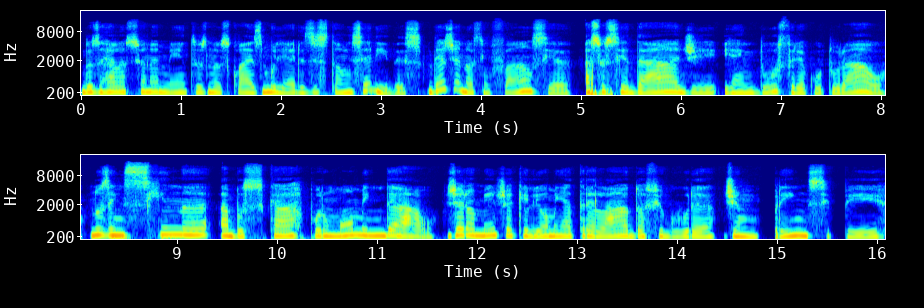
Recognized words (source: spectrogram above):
dos relacionamentos nos quais mulheres estão inseridas. Desde a nossa infância, a sociedade e a indústria cultural nos ensina a buscar por um homem ideal, geralmente aquele homem atrelado à figura de um príncipe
